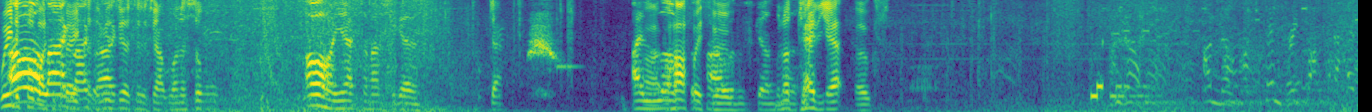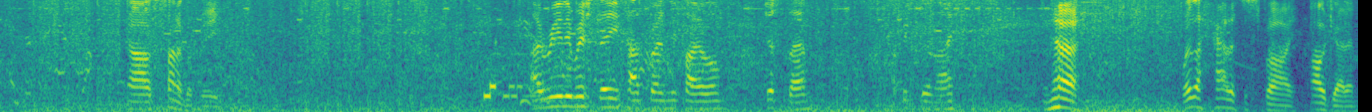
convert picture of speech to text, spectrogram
We need to Oh, pull back lag, to base. lag, I think lag. he's going to scout run us all. Oh yes, I managed to get him. I we're love halfway the power through. of this gun. We're not dead yet, folks. Another sentry buster has entered the area. Oh, son of a bee. I really wish they had friendly fire on. Just them. That'd be so nice. Nah. Where the hell is the spy? I'll get him.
